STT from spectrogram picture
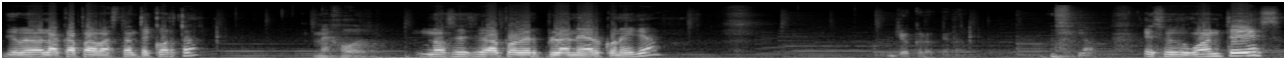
Yo veo la capa bastante corta. Mejor. No sé si va a poder planear con ella. Yo creo que no. No. Esos guantes,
